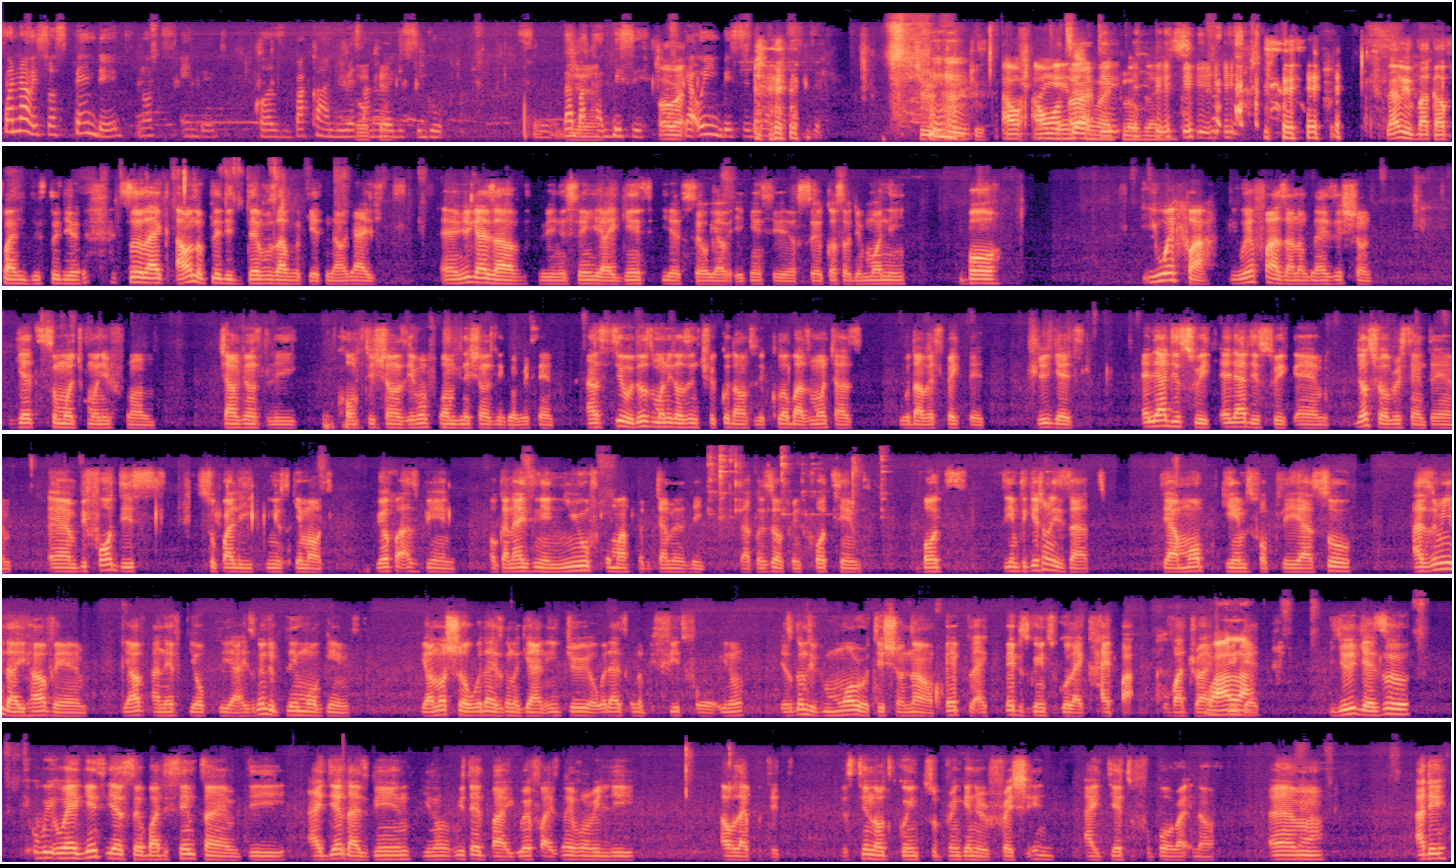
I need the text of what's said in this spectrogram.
for now, it's suspended, not ended, because Baka and the rest are not ready to go. So that Yeah. Baka Gbese. All right. Yeah, owing Gbese. that's what I have to do. True, hmm. true, true. I, I want entering to my club like this? we have a backup in the studio. So, like, I want to play the devil's advocate now, guys. And you guys have been saying you're against ESL, you're against ESL because of the money. But UEFA, UEFA as an organization, gets so much money from Champions League competitions, even from Nations League of recent. And still, those money doesn't trickle down to the club as much as would have expected. You get earlier this week? Earlier this week, um, just for recent, um, um, before this Super League news came out, UEFA has been organizing a new format for the Champions League that consists of 24 teams. But the implication is that there are more games for players. So, assuming that you have um, you have an FPL player, he's going to play more games. You are not sure whether he's going to get an injury or whether he's going to be fit for you know. There's going to be more rotation now. Pep like Pep is going to go like hyper overdrive. Voila. You get, you get so we were against ESL, but at the same time, the idea that's being, you know, muted by UEFA is not even really, how will I put it? You're still not going to bring any refreshing idea to football right now. Um, Ade,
